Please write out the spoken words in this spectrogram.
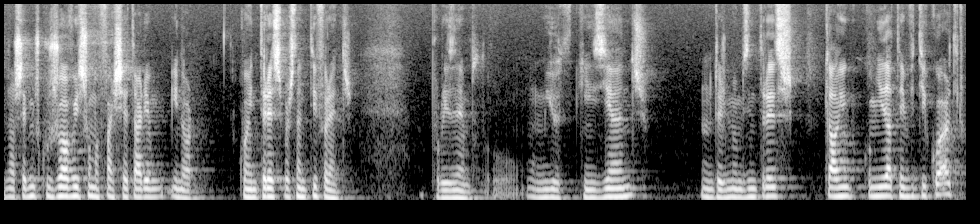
nós sabemos que os jovens são uma faixa etária enorme, com interesses bastante diferentes. Por exemplo, um miúdo de 15 anos não tem os mesmos interesses que alguém com a minha idade tem 24,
